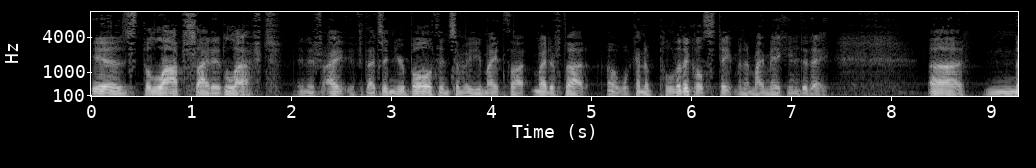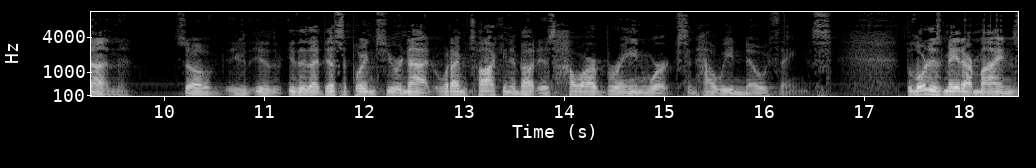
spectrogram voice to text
is The Lopsided Left. And if, I, if that's in your bulletin, some of you might, thought, might have thought, oh, what kind of political statement am I making today? Uh, none. So either, either that disappoints you or not. What I'm talking about is how our brain works and how we know things. The Lord has made our minds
